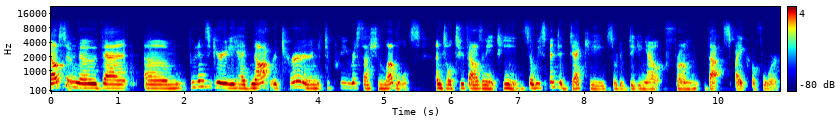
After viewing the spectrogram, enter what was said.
also know that um, food insecurity had not returned to pre-recession levels until 2018. So we spent a decade sort of digging out from that spike before,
